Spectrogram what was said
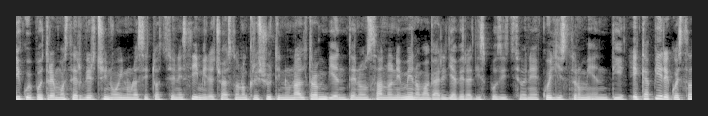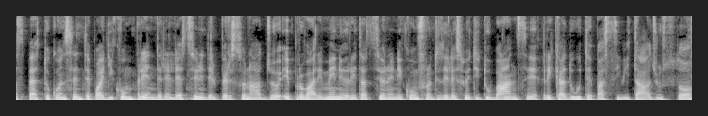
di cui potremmo servirci noi in una situazione simile, cioè sono cresciuti in un altro ambiente e non sanno nemmeno magari di avere a disposizione quegli strumenti e capire questo aspetto consente poi di comprendere le azioni del personaggio e provare meno irritazione nei confronti delle sue titubanze, ricadute, passività, giusto?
